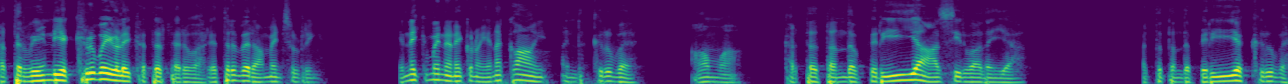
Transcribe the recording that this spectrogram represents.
கத்தர் வேண்டிய கிருபைகளை கத்தர் தருவார். எத்தனை பேர் அம்மேன்னு சொல்றீங்க? என்னைக்குமே நினைக்கணும் எனக்கா இந்த கிருபை? ஆமா கர்த்தர் தந்த பெரிய ஆசீர்வாதம் ஐயா. கர்த்தர் தந்த பெரிய கிருபை.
